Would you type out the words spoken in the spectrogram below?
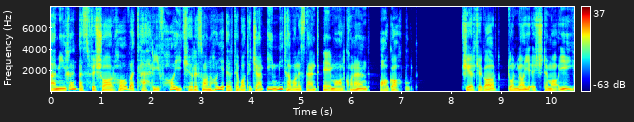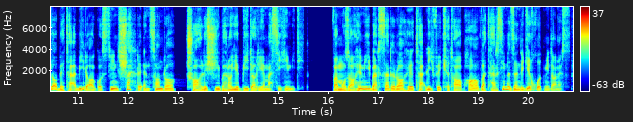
عمیقا از فشارها و تحریفهایی که رسانه های ارتباط جمعی می توانستند اعمال کنند آگاه بود. کیرکگارد دنیای اجتماعی یا به تعبیر آگوستین شهر انسان را چالشی برای بیداری مسیحی می‌دید و مزاحمی بر سر راه تعلیف کتابها و ترسیم زندگی خود می‌دانست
